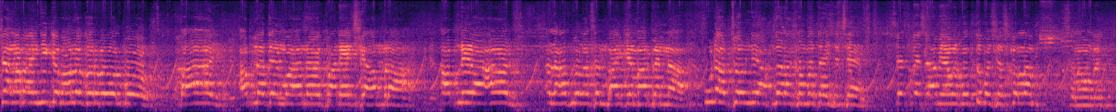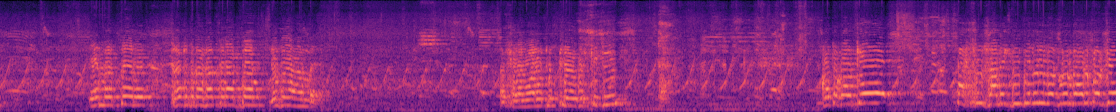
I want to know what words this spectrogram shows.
সেনাবাহিনীকে ভালো করবে বলব, ভাই, আপনাদের মহানায়ক বানিয়েছি আমরা। আপনারা আর নাজমুল হাসান ভাইকে মারবেন না। উনার জন্য আপনারা ক্ষমতা এসেছেন। শেষ মেশে আমি আমার বক্তব্য শেষ করলাম। আসসালামু আলাইকুম। এর মধ্যে রাখবেন আহমেদ। আসসালামু আলাইকুম, প্রিয় উপস্থিতি। গতকালকে সাবেক বিপিনুল নজরুল উপর যে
